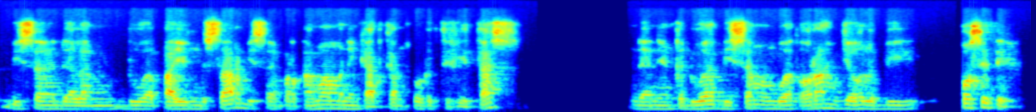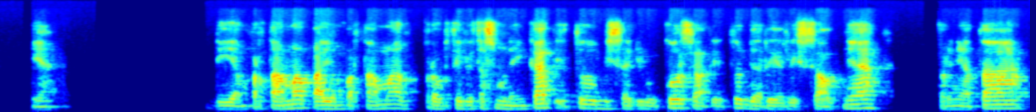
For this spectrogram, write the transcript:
bisa dalam dua payung besar, bisa yang pertama meningkatkan produktivitas dan yang kedua bisa membuat orang jauh lebih positif ya. Di yang pertama payung pertama produktivitas meningkat itu bisa diukur saat itu dari resultnya ternyata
